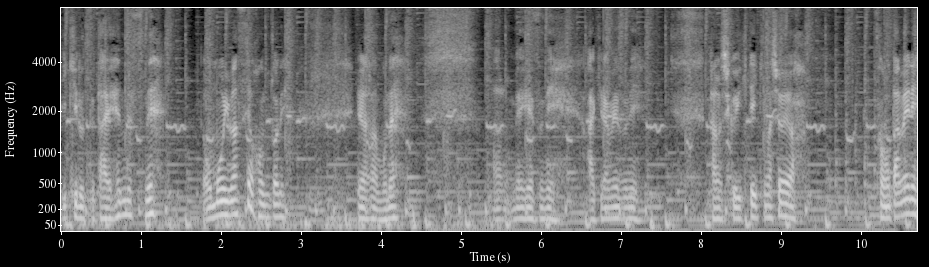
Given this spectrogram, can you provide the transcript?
生きるって大変ですね。思いますよ本当に。皆さんもねあのめげずに諦めずに楽しく生きていきましょうよ。そのために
